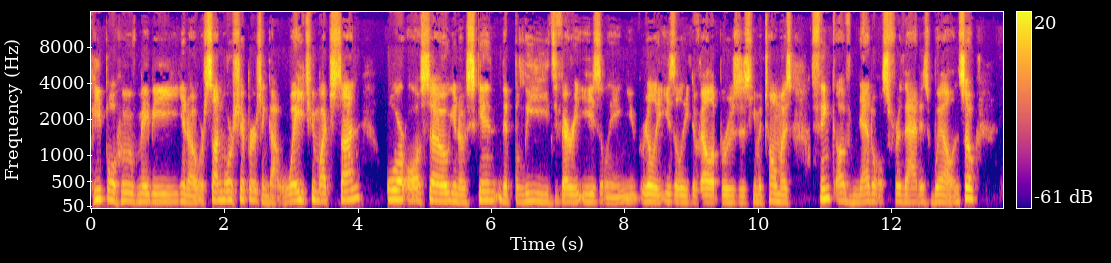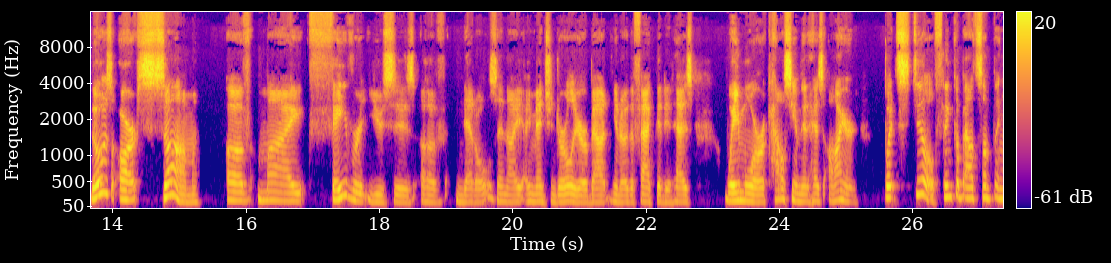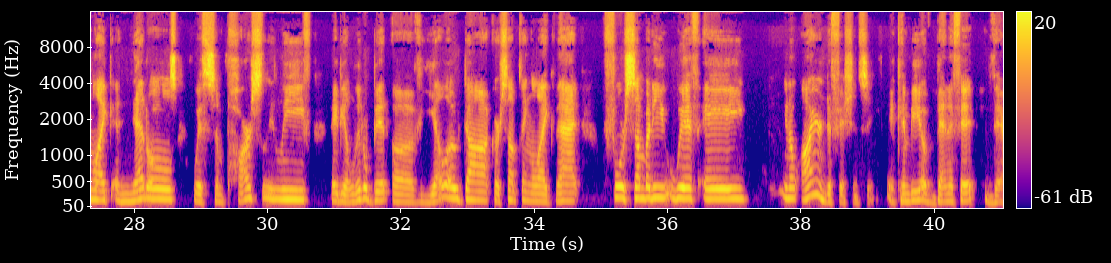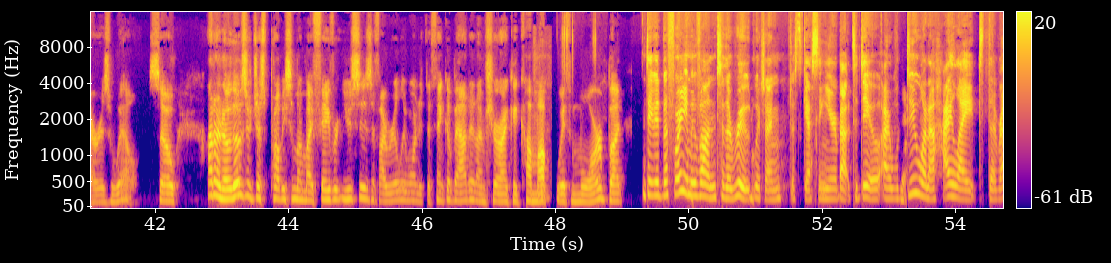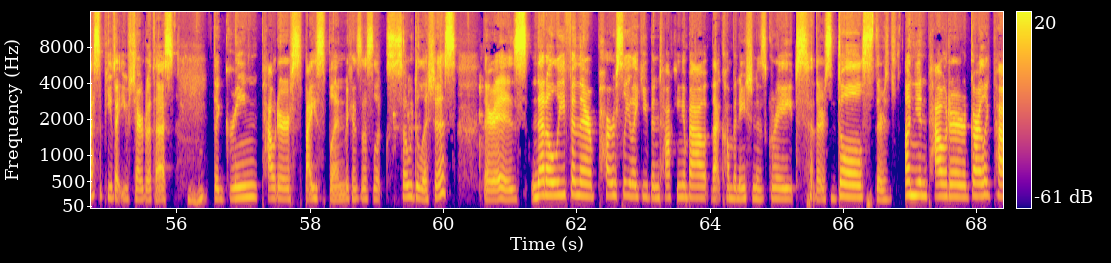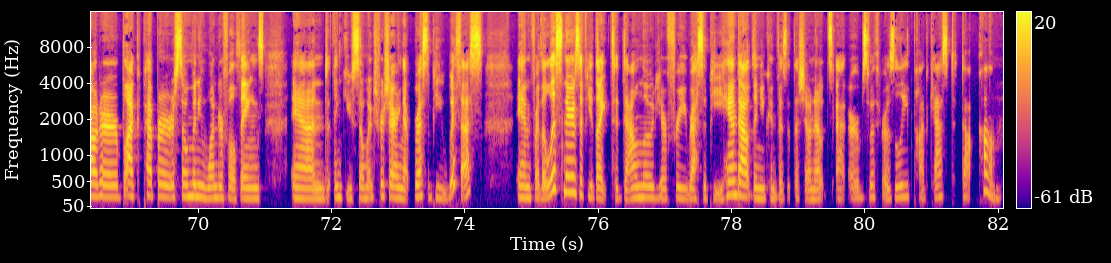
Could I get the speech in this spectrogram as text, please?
People who maybe, you know, were sun worshippers and got way too much sun, or also, you know, skin that bleeds very easily and you really easily develop bruises, hematomas. Think of nettles for that as well. And so those are some of my favorite uses of nettles. And I, I mentioned earlier about, you know, the fact that it has way more calcium than it has iron. But still, think about something like a nettles with some parsley leaf, maybe a little bit of yellow dock or something like that for somebody with a you know iron deficiency. It can be a benefit there as well. So i don't know. Those are just probably some of my favorite uses if i really wanted to think about it. I'm sure i could come up with more but David, before you move on to the root, which I'm just guessing you're about to do, I yeah. do want to highlight the recipe that you've shared with us, mm-hmm. the green powder spice blend, because this looks so delicious. There is nettle leaf in there, parsley, like you've been talking about. That combination is great. There's dulse, there's onion powder, garlic powder, black pepper, so many wonderful things. And thank you so much for sharing that recipe with us. And for the listeners, if you'd like to download your free recipe handout, then you can visit the show notes at herbswithrosalie.podcast.com.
